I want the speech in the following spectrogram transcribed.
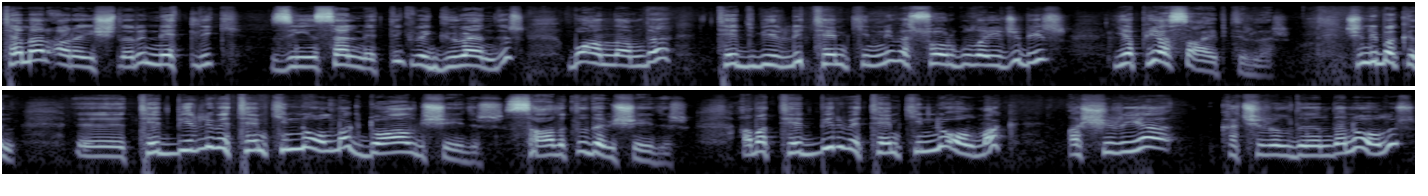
temel arayışları netlik, zihinsel netlik ve güvendir. Bu anlamda tedbirli, temkinli ve sorgulayıcı bir yapıya sahiptirler. Şimdi bakın e, tedbirli ve temkinli olmak doğal bir şeydir. Sağlıklı da bir şeydir. Ama tedbir ve temkinli olmak aşırıya kaçırıldığında ne olur?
